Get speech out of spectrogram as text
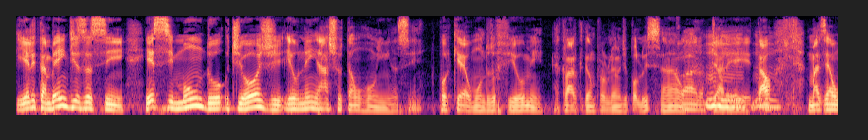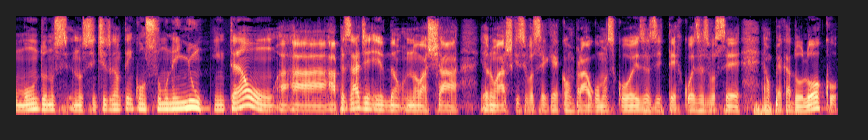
E ele também diz assim: esse mundo de hoje eu nem acho tão ruim assim. Porque é o mundo do filme. É claro que tem um problema de poluição, Claro. de areia e tal. Mas é um mundo no, no sentido que não tem consumo nenhum. Então, a- a- apesar de eu não, não achar... Eu não acho que se você quer comprar algumas coisas e ter coisas, você é um pecador louco.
